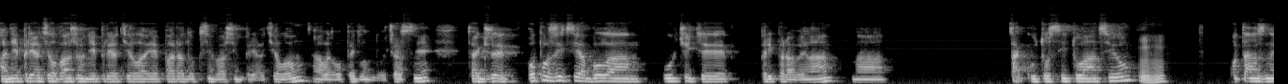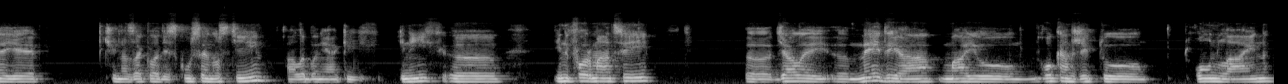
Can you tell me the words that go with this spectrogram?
A nepriateľ vášho nepriateľa je paradoxne vašim priateľom, ale opäť len dočasne. Takže opozícia bola určite pripravená na takúto situáciu. Uh-huh. Otázne je, či na základe skúseností alebo nejakých iných e, informácií ďalej, médiá majú okamžitú online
